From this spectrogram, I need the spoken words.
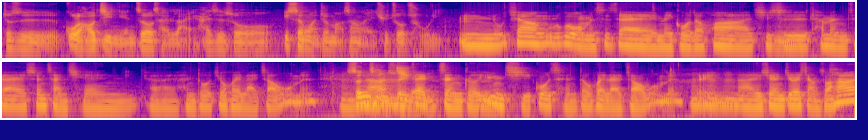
就是过了好几年之后才来，还是说一生完就马上来去做处理？嗯，像如果我们是在美国的话，其实他们在生产前，嗯、呃，很多就会来找我们。生产前，所以在整个孕期过程都会来找我们。嗯、对，那有些人就会想说，哈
